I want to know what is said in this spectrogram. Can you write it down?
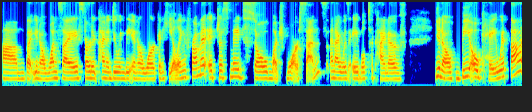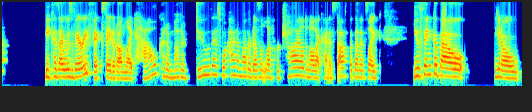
Um, but you know, once I started kind of doing the inner work and healing from it, it just made so much more sense. And I was able to kind of, you know, be okay with that because I was very fixated on like, how could a mother do this? What kind of mother doesn't love her child and all that kind of stuff? But then it's like, you think about, you know,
